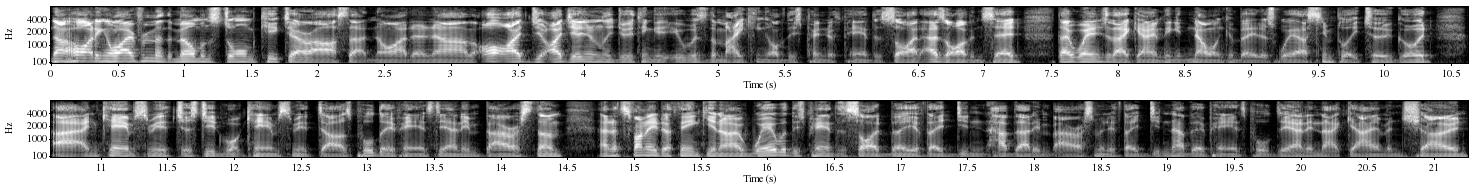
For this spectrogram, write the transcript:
no hiding away from it. The Melbourne Storm kicked our ass that night, and um, I, I genuinely do think it was the making of this Penrith Panthers side. As Ivan said, they went into that game thinking no one can beat us. We are simply too good. Uh, and Cam Smith just did what Cam Smith does: pulled their pants down, embarrassed them. And it's funny to think, you know, where would this Panthers side be if they didn't have that embarrassment, if they didn't have their pants pulled down in that game and shown,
